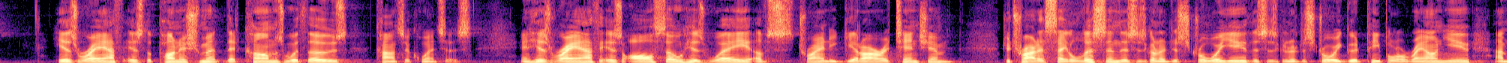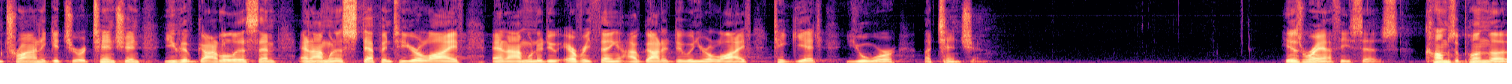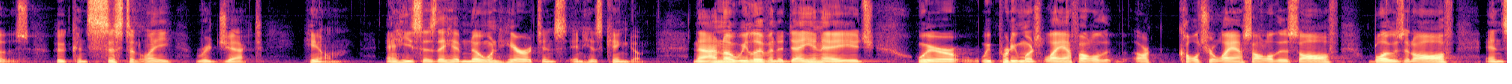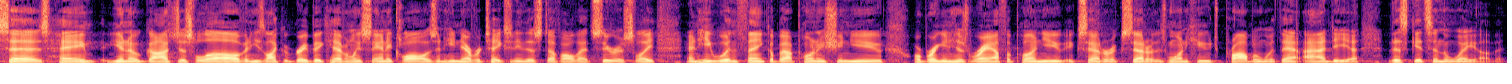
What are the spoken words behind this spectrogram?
His wrath is the punishment that comes with those consequences. And His wrath is also His way of trying to get our attention to try to say, listen, this is going to destroy you. This is going to destroy good people around you. I'm trying to get your attention. You have got to listen, and I'm going to step into your life, and I'm going to do everything I've got to do in your life to get your attention. His wrath, he says, comes upon those who consistently reject him. And he says they have no inheritance in his kingdom. Now, I know we live in a day and age where we pretty much laugh all of the, our culture laughs all of this off, blows it off, and says, hey, you know, God's just love, and He's like a great big heavenly Santa Claus, and He never takes any of this stuff all that seriously, and He wouldn't think about punishing you or bringing His wrath upon you, et cetera, et cetera. There's one huge problem with that idea. This gets in the way of it.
